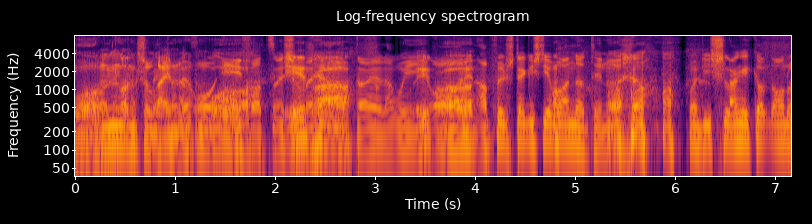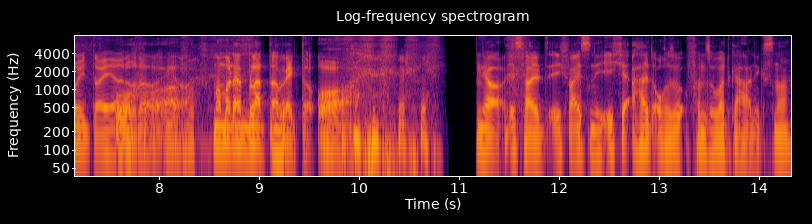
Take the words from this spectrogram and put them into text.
Oh, Mm, komm schon rein, ne? Oh, Eva, zeig schon mal Eva. her, da. Ui, Eva. Oh, den Apfel stecke ich dir woanders hin. oder? Und die Schlange kommt auch noch hinterher. Oh, oder? Ja. Mach mal das Blatt da weg. Da. Oh. ja, ist halt, ich weiß nicht, ich halt auch so, von sowas gar nichts, ne?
